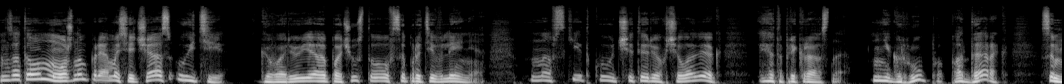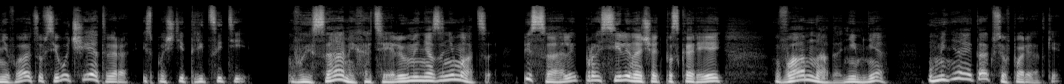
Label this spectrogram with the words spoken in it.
зато можно прямо сейчас уйти, говорю я, почувствовав сопротивление. Навскидку четырех человек, и это прекрасно. Не группа, подарок. Сомневаются всего четверо из почти тридцати. Вы сами хотели у меня заниматься. Писали, просили начать поскорей. Вам надо, не мне. У меня и так все в порядке.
